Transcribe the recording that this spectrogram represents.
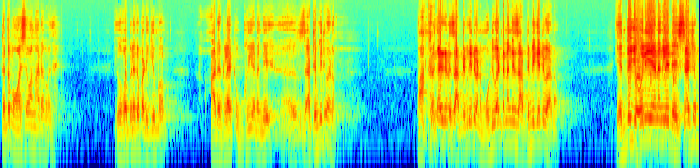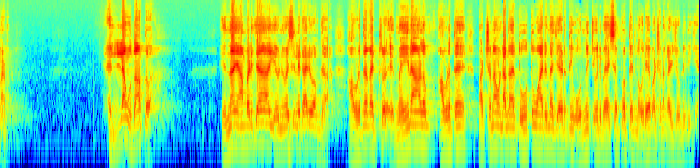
ഇതൊക്കെ മോശമാണെന്നാരാ പറഞ്ഞേ? യൂറോപ്പിലൊക്കെ പഠിക്കുമ്പം അടുക്കളയെ കുക്ക് ചെയ്യണമെങ്കിൽ സർട്ടിഫിക്കറ്റ് വേണം. പാത്രം കഴുകണമെങ്കിൽ സർട്ടിഫിക്കറ്റ് വേണം. മുടി വെട്ടണമെങ്കിൽ സർട്ടിഫിക്കറ്റ് വേണം. എന്ത് ജോലി ചെയ്യണമെങ്കിൽ രജിസ്ട്രേഷൻ വേണം. എല്ലാം ഉദാത്തമാണ് എന്നാൽ ഞാൻ പഠിച്ച യൂണിവേഴ്സിറ്റിയിലെ കാര്യം ഓർക്കുക അവിടുത്തെ റെക്ടർ മെയിൻ ആളും അവിടുത്തെ ഭക്ഷണം ഉണ്ടാക്കുന്ന തൂത്തുമാരുന്ന ചേട്ടത്തി ഒന്നിച്ചൊരു ഒരു മേശപ്പത്തിരുന്ന് ഒരേ ഭക്ഷണം കഴിച്ചുകൊണ്ടിരിക്കുക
